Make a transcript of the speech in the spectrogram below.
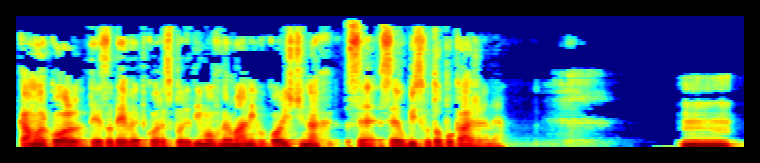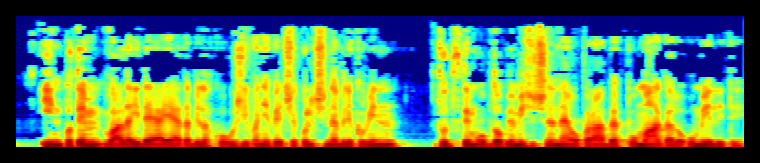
kamorkoli te zadeve tako razporedimo v normalnih okoliščinah, se, se v bistvu to pokaže. Ne? Mm, in potem, valjda, ideja je, da bi lahko uživanje večje količine beljakovin tudi v tem obdobju mišične neuporabe pomagalo umiliti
